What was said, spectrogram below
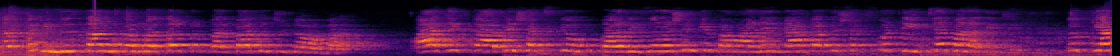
तब तक हिंदुस्तान मुकम्मल तौर पर बर्बाद हो चुका होगा। आज एक काबिल शख्स के ऊपर रिजर्वेशन के बहाने नाकाबिल शख्स को टीचर बना दीजिए। तो क्या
